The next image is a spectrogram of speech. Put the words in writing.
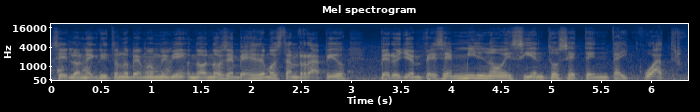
Sí, los negritos nos vemos muy bien, no nos envejecemos tan rápido, pero yo empecé en 1974.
